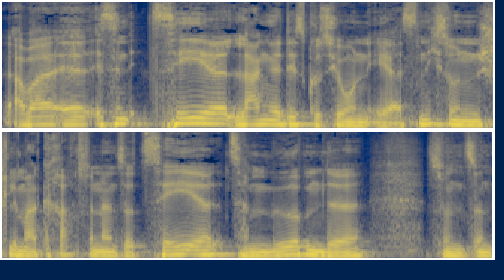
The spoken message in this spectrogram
aber äh, es sind zähe, lange Diskussionen eher. Es ist nicht so ein schlimmer Krach, sondern so zähe, zermürbende, so ein, so ein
